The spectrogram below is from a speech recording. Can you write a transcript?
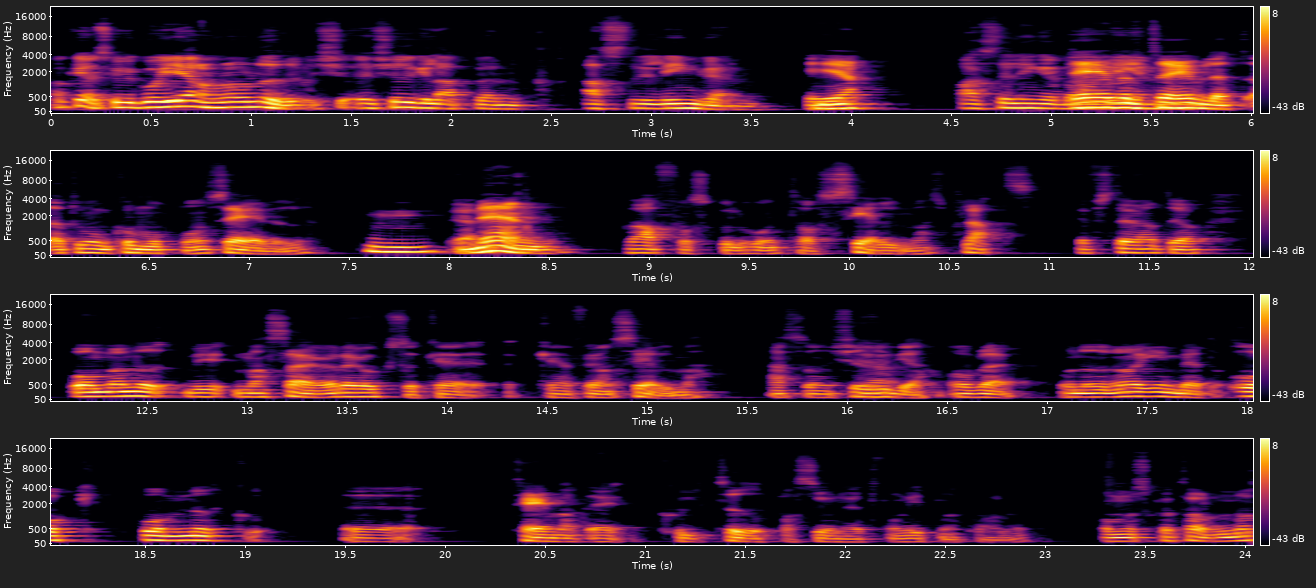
Okej, ska vi gå igenom dem nu? 20-lappen Astrid Lindgren. Ja. Astrid Lindgren Det är väl trevligt att hon kommer på en sedel. Mm. Ja. Men varför skulle hon ta Selmas plats? Det förstår jag inte jag. Om man nu, man säger det också, kan, jag- kan jag få en Selma? Alltså en 20 av det. Och nu är det inbett. Och om nu eh, temat är kulturpersonlighet från 1900-talet. Om de ska ta den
